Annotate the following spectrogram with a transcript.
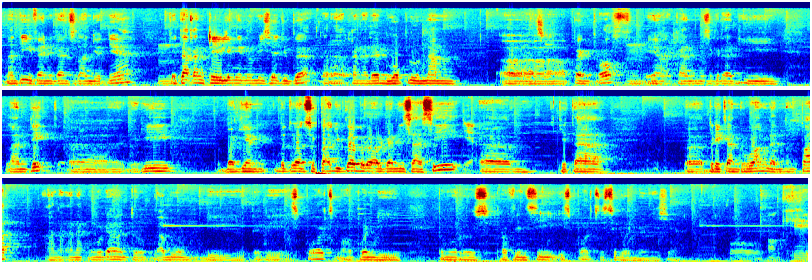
nanti event-event selanjutnya. Kita akan keliling Indonesia juga karena akan ada 26 eh, pemprov yang akan segera dilantik. Eh, jadi bagi yang kebetulan suka juga berorganisasi, Ya. em, kita eh, berikan ruang dan tempat anak-anak muda untuk gabung di PB Esports maupun di pengurus provinsi esports di seluruh Indonesia. Oke,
